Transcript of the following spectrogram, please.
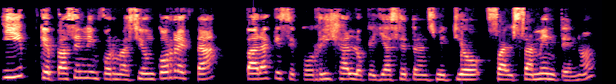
y que pasen la información correcta para que se corrija lo que ya se transmitió falsamente, ¿no?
